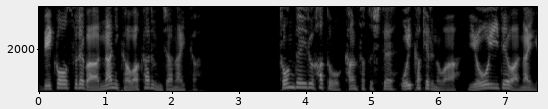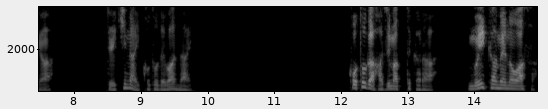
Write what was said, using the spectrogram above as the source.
尾行すれば何かわかるんじゃないか。飛んでいる鳩を観察して追いかけるのは容易ではないが、できないことではない。ことが始まってから6日目の朝。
